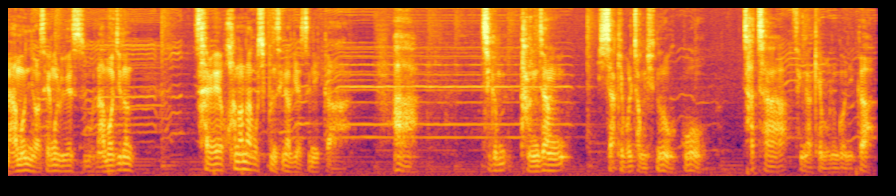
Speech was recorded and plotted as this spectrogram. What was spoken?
남은 여생을 위해 쓰고 나머지는 사회에 환원하고 싶은 생각이었으니까 아 지금 당장 시작해볼 정신은 없고 차차 생각해보는 거니까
